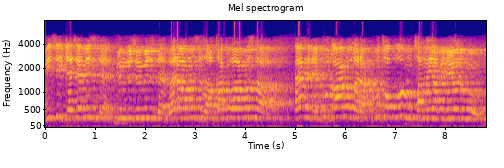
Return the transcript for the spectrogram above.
bizi gecemizle, gündüzümüzle, veramızla, takvamızla ehli Kur'an olarak bu toplum tanıyabiliyor mu?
